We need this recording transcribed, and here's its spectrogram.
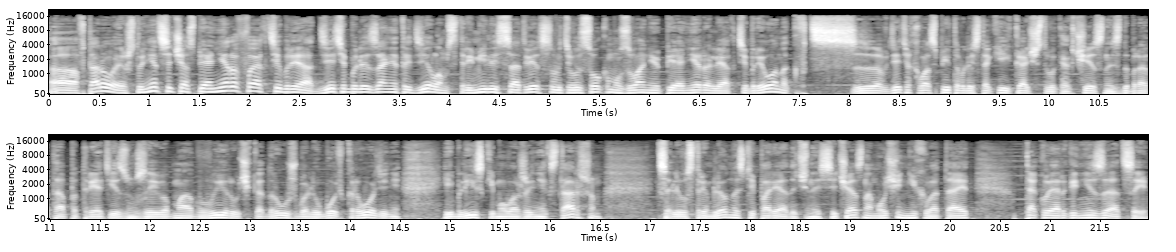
А, второе, что нет сейчас пионеров и октябрят. Дети были заняты делом, стремились соответствовать высокому званию пионера или октябренок. В, в детях воспитывались такие качества, как честность, доброта, патриотизм, взаимовыручка, дружба, любовь к родине и близким, уважение к старшим целеустремленность и порядочность. Сейчас нам очень не хватает такой организации.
